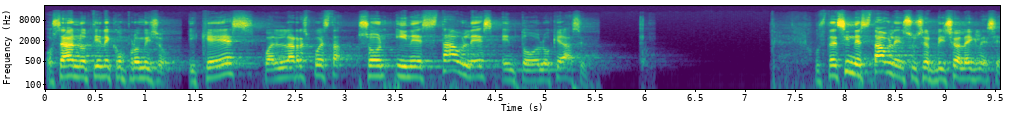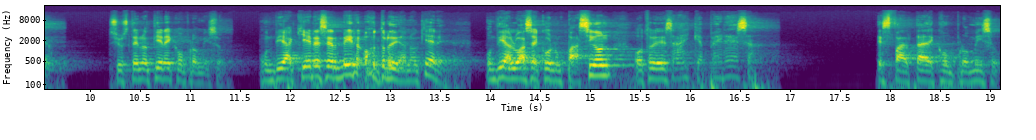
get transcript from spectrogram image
O sea, no tiene compromiso. ¿Y qué es? ¿Cuál es la respuesta? Son inestables en todo lo que hacen. Usted es inestable en su servicio a la iglesia si usted no tiene compromiso. Un día quiere servir, otro día no quiere. Un día lo hace con pasión, otro día dice, ay, qué pereza. Es falta de compromiso.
